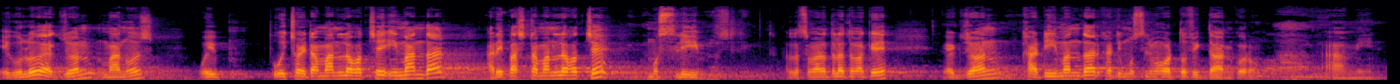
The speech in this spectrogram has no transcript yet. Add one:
এগুলো একজন মানুষ ওই ওই ছয়টা মানলে হচ্ছে ইমানদার আর এই পাঁচটা মানলে হচ্ছে মুসলিম। আল্লাহ সুবহানাহু তোমাকে একজন খাঁটি ইমানদার খাঁটি মুসলিম হওয়ার তৌফিক দান করো। আমিন।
